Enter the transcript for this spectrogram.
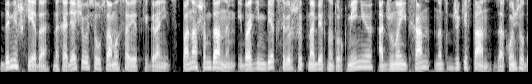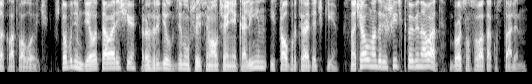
до Мешхеда, находящегося у самых советских границ. По нашим данным, Ибрагим Бек совершит набег на Туркмению, а Джунаид Хан на Таджикистан, закончил доклад Волович. Что будем делать, товарищи? Разрядил затянувшееся молчание Калинин и стал протирать очки. Сначала надо решить, кто виноват, бросился в атаку Сталин.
